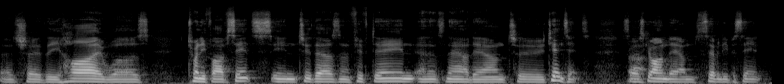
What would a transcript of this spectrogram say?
uh, show the high was 25 cents in 2015, and it's now down to 10 cents. So right. it's gone down 70 percent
